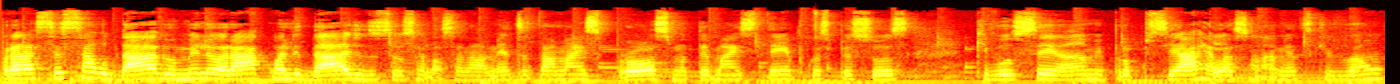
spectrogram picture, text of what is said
Para ser saudável, melhorar a qualidade dos seus relacionamentos, estar mais próximo, ter mais tempo com as pessoas que você ama e propiciar relacionamentos que vão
